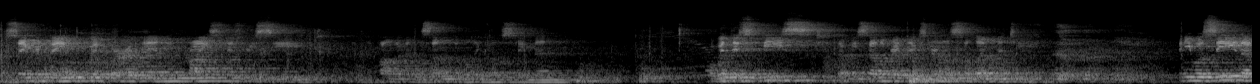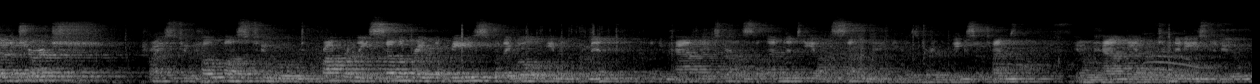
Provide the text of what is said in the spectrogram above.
A sacred banquet wherein Christ is received. The Father and the Son and the Holy Ghost. Amen. With this feast that we celebrate the external solemnity, and you will see that the church tries to help us to, to properly celebrate the feast, where they will even permit that you have the external solemnity on Sunday, because during the week sometimes you don't have the opportunities to do,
